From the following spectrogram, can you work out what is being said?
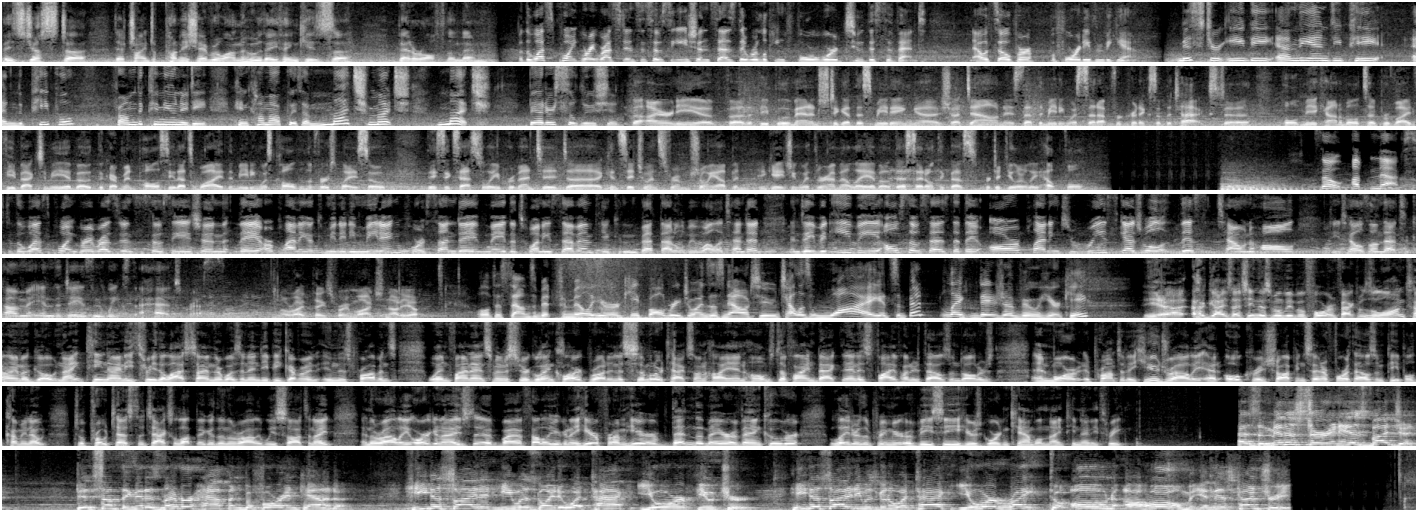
it's just, uh, they're trying to punish everyone who they think is uh, better off than them. But the West Point Grey Residents Association says they were looking forward to this event. Now it's over before it even began. Mr. Eby and the NDP and the people from the community can come up with a much, much, much better solution. The irony of uh, the people who managed to get this meeting uh, shut down is that the meeting was set up for critics of the text to hold me accountable, to provide feedback to me about the government policy. That's why the meeting was called in the first place. So they successfully prevented uh, constituents from showing up and engaging with their MLA about this. I don't think that's particularly helpful. So, up next, the West Point Grey Residents Association, they are planning a community meeting for Sunday, May the 27th. You can bet that will be well attended. And David Eby also says that they are planning to reschedule this town hall. Details on that to come in the days and weeks ahead, Chris. All right, thanks very much, Nadia. Well, if this sounds a bit familiar, Keith Baldry joins us now to tell us why it's a bit like deja vu here. Keith? Yeah, guys, I've seen this movie before. In fact, it was a long time ago, 1993, the last time there was an NDP government in this province, when Finance Minister Glenn Clark brought in a similar tax on high end homes, defined back then as $500,000 and more. It prompted a huge rally at Oakridge Shopping Center, 4,000 people coming out to protest the tax, a lot bigger than the rally we saw tonight. And the rally organized uh, by a fellow you're going to hear from here, then the mayor of Vancouver, later the premier of BC. Here's Gordon Campbell, 1993 because the minister in his budget did something that has never happened before in Canada. He decided he was going to attack your future. He decided he was going to attack your right to own a home in this country.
